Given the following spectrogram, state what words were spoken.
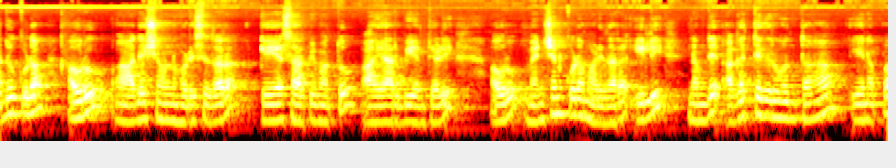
ಅದು ಕೂಡ ಅವರು ಆದೇಶವನ್ನು ಹೊರಡಿಸಿದ್ದಾರೆ. ಕೆ ಎಸ್ ಆರ್ ಪಿ ಮತ್ತು ಐ ಆರ್ ಬಿ ಅಂತೇಳಿ ಅವರು ಮೆನ್ಷನ್ ಕೂಡ ಮಾಡಿದ್ದಾರೆ. ಇಲ್ಲಿ ನಮ್ಮದೇ ಅಗತ್ಯವಿರುವಂತಹ ಏನಪ್ಪ?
